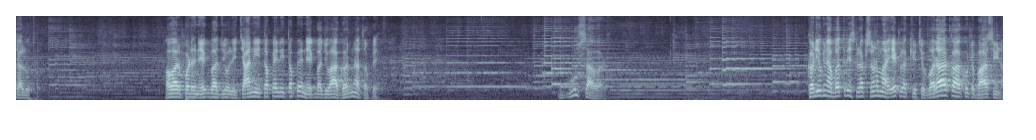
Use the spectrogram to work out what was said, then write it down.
ચાલુ થાય. સવાર પડે ને એક બાજુ ઓલી ચાની તપેલી તપે ને એક બાજુ આ ઘરના તપે. ગુસાવાળ કળિયુગના બત્રીસ લક્ષણમાં એક લખ્યું છે વરાકાકુટ ભાષીણા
